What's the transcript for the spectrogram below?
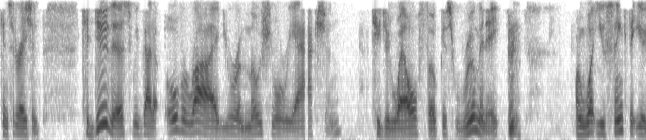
consideration. To do this, we've got to override your emotional reaction to dwell, focus, ruminate on what you think that you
